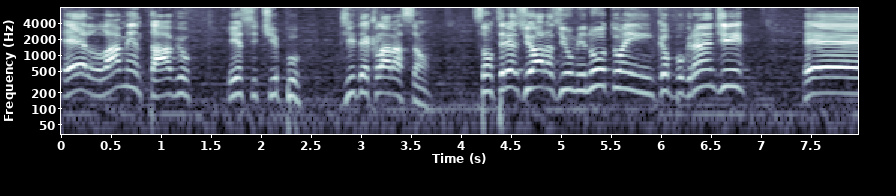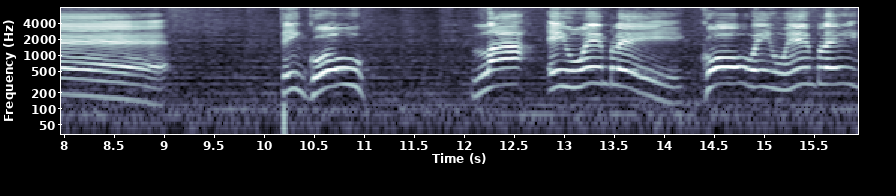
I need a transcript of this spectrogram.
é lamentável esse tipo de declaração. São 13 horas e 1 minuto em Campo Grande. É tem gol lá em Wembley. Gol em Wembley.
